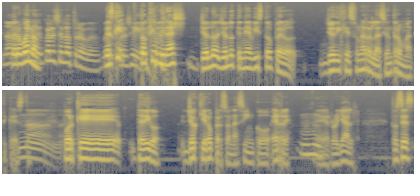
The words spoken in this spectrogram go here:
no, Pero ¿cuál- bueno. ¿Cuál es el otro, güey? ¿Cuál- Es que? Tokyo Mirage, yo lo, yo lo tenía visto, pero yo dije, es una relación traumática esta. No, no. Porque, te digo, Yo quiero Persona 5R, Ujú. eh, Royal. Entonces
